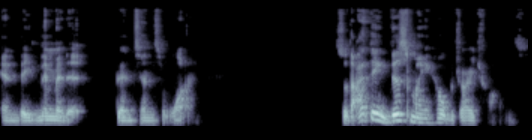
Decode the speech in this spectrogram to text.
and they limited Benten to one. So I think this might help Drytrons.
